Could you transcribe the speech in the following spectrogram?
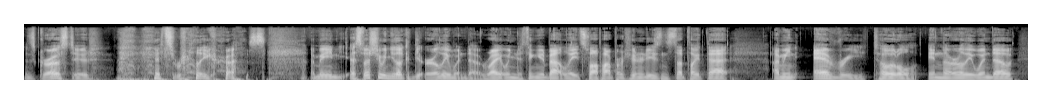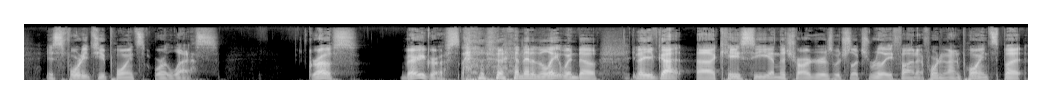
It's gross, dude. it's really gross. I mean, especially when you look at the early window, right? When you're thinking about late swap opportunities and stuff like that. I mean, every total in the early window is 42 points or less. Gross. Very gross. and then in the late window, you know, you've got uh, KC and the Chargers, which looks really fun at 49 points, but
